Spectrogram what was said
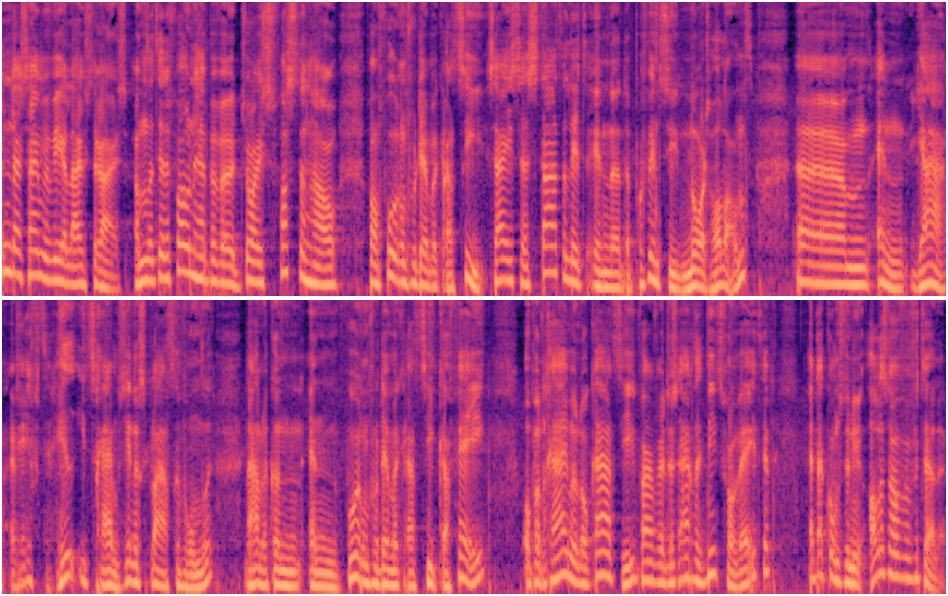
En daar zijn we weer, luisteraars. Aan de telefoon hebben we Joyce Vastenhouw van Forum voor Democratie. Zij is eh, statenlid in eh, de provincie Noord-Holland. Ehm, en ja, er heeft heel iets geheimzinnigs plaatsgevonden. Namelijk een, een Forum voor Democratie café op een geheime locatie... waar we dus eigenlijk niets van weten. En daar komt ze nu alles over vertellen.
